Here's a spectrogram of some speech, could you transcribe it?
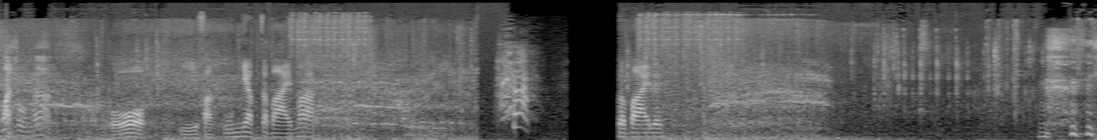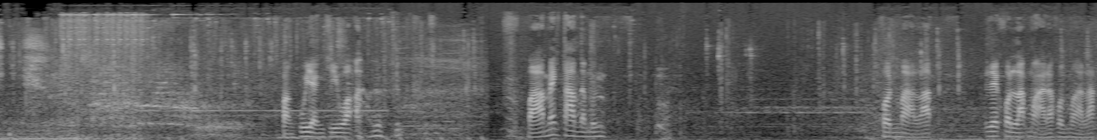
ปัดตรงหน้าโอ้อีฝั่งกูเงียบสบายมาก สบายเลย ฝั่งกูยังชิวอะ หมาแม่งตามแต่มึง คนหมารักไม่ใช่คนรักหมานะคนหมารัก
